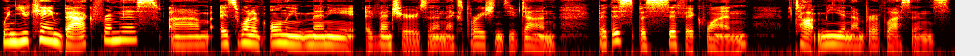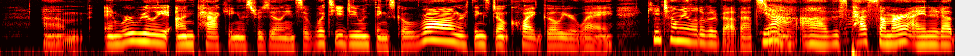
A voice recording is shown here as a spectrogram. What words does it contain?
when you came back from this, um, it's one of only many adventures and explorations you've done, but this specific one taught me a number of lessons. Um, and we're really unpacking this resilience of what do you do when things go wrong or things don't quite go your way. Can you tell me a little bit about that story? Yeah, uh, this past summer, I ended up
